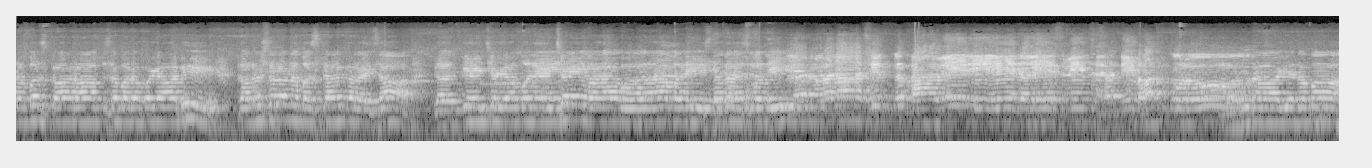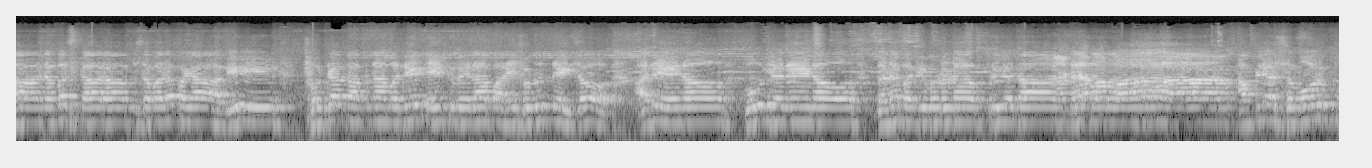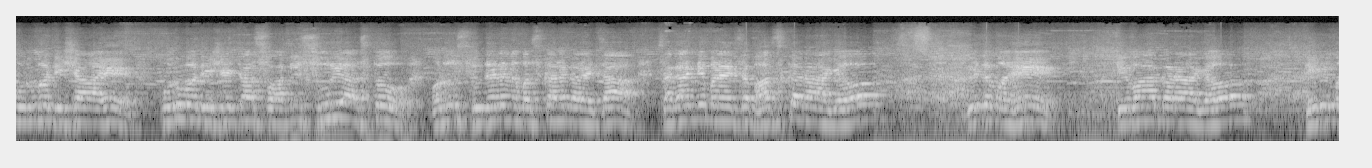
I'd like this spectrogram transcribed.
नमस्काराम समर्पयामी कलशला नमस्कार करायचा गंगेच्या यमुनेच्या गोदावरी सरस्वती। करुणाय नमः नमस्काराम समर्पयामी छोट्या तापणामध्ये एक वेळा पाणी सोडून द्यायचं। अनेन पूजनेन गणपती म्हणून प्रियदान नमः। आपल्यासमोर पूर्व दिशा आहे. पूर्व दिशेचा स्वामी सूर्य असतो. म्हणून सूर्याला नमस्कार करायचा. सगळ्यांनी म्हणायचं भास्कराय विदमहे दिवाकराय हे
